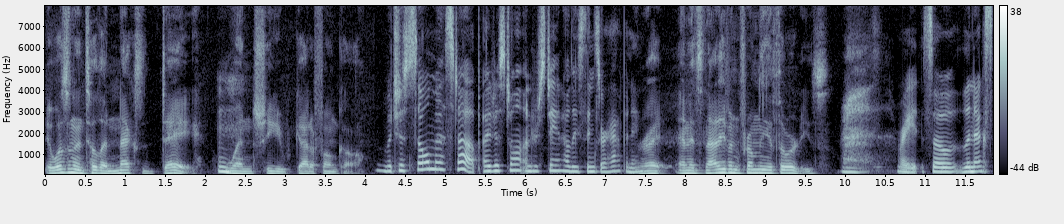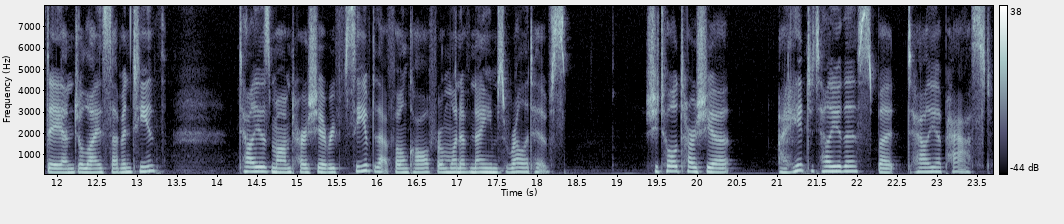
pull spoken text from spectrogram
it wasn't until the next day mm. when she got a phone call. Which is so messed up. I just don't understand how these things are happening. Right. And it's not even from the authorities. Right. So the next day, on July 17th, Talia's mom, Tarshia, received that phone call from one of Naeem's relatives. She told Tarshia, I hate to tell you this, but Talia passed.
